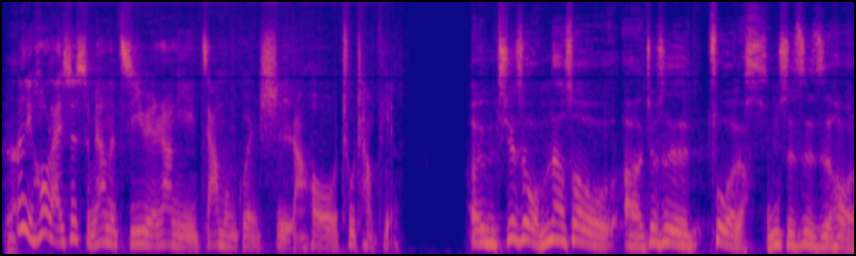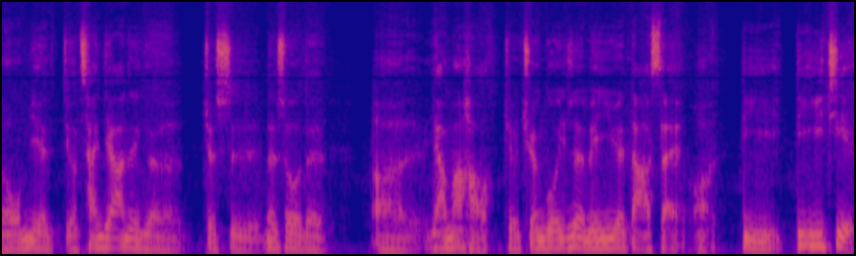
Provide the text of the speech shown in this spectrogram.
那你后来是什么样的机缘让你加盟滚石，然后出唱片？嗯，其实我们那时候呃，就是做红十字之后呢，我们也有参加那个，就是那时候的啊雅马哈就全国热门音乐大赛啊，第第一届，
